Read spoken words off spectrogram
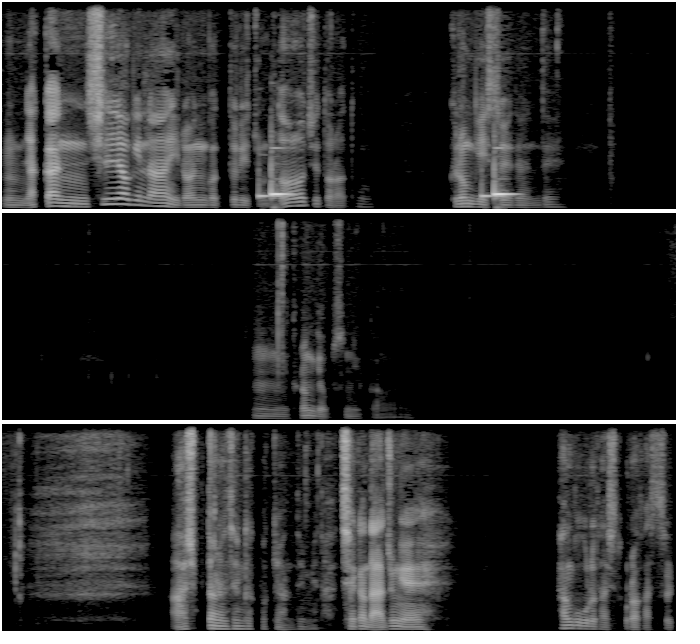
그럼 약간 실력이나 이런 것들이 좀 떨어지더라도 그런 게 있어야 되는데 음 그런 게 없으니까 아쉽다는 생각밖에 안 듭니다. 제가 나중에 한국으로 다시 돌아갔을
